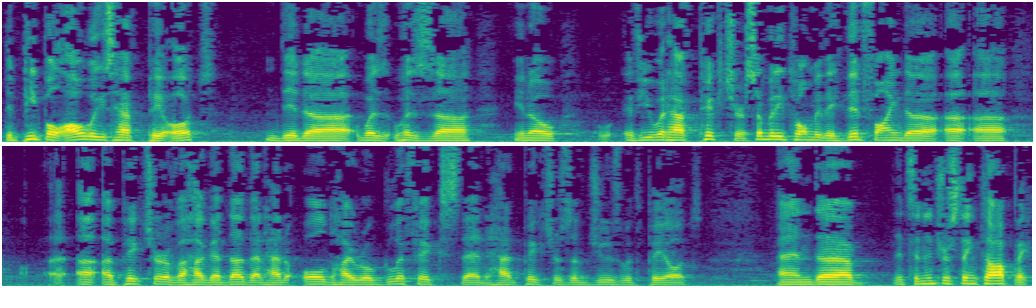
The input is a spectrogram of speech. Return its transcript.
Did people always have peot? Did, uh, was, was, uh, you know, if you would have pictures. Somebody told me they did find a, a, a, a picture of a Haggadah that had old hieroglyphics that had pictures of Jews with peot. And uh, it's an interesting topic.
